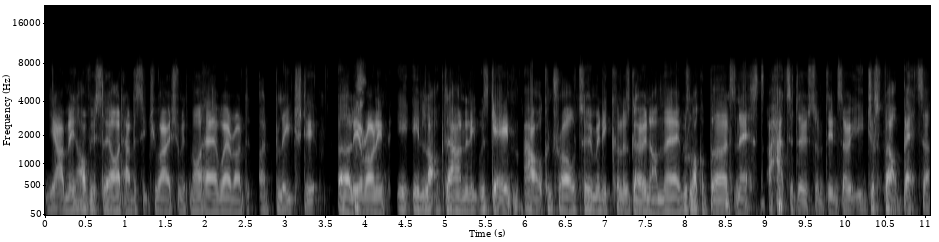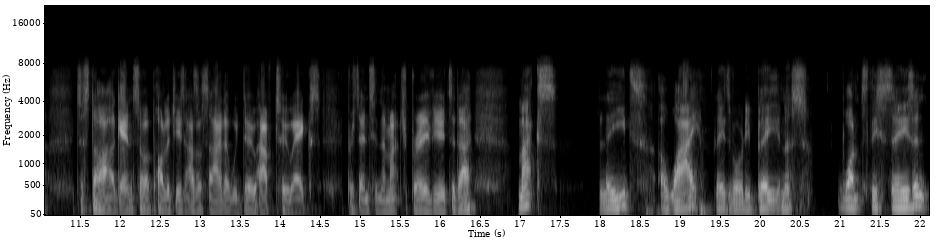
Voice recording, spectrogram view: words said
Yeah, I mean, obviously, I'd had a situation with my hair where I'd, I'd bleached it earlier on in, in lockdown, and it was getting out of control. Too many colours going on there. It was like a bird's nest. I had to do something, so it just felt better to start again. So apologies, as I say, that we do have two eggs presenting the match preview today. Max, Leeds away. Leeds have already beaten us once this season.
